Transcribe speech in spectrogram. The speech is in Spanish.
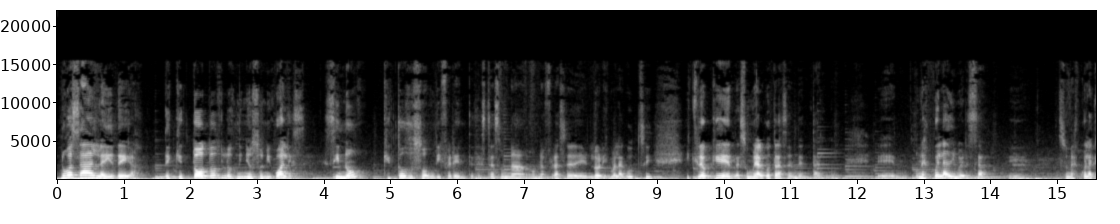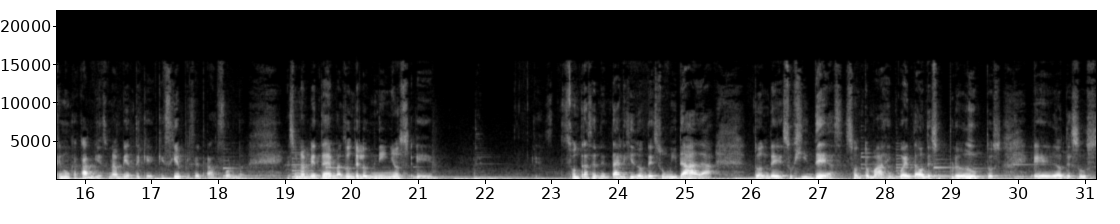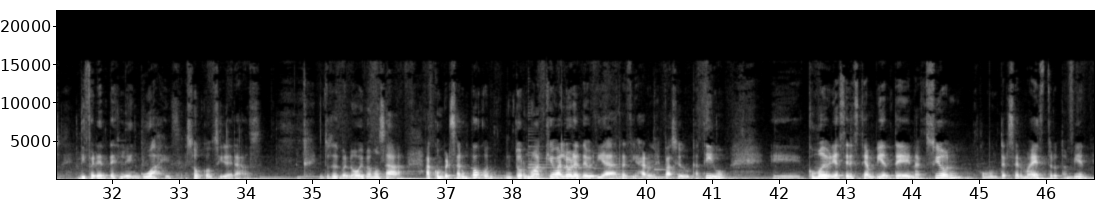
No basada en la idea de que todos los niños son iguales, sino que todos son diferentes. Esta es una, frase de Loris Malaguzzi y creo que resume algo trascendental. Eh, una escuela diversa eh, es una escuela que nunca cambia, es un ambiente que, siempre se transforma. Es un ambiente además donde los niños eh, son trascendentales y donde su mirada, donde sus ideas son tomadas en cuenta, donde sus productos, eh, donde sus diferentes lenguajes son considerados. Entonces, bueno, hoy vamos a, conversar un poco en, torno a qué valores debería reflejar un espacio educativo, eh, cómo debería ser este ambiente en acción, como un tercer maestro también,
